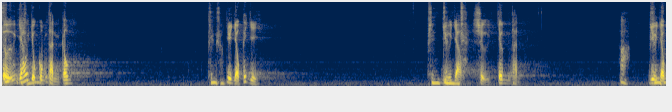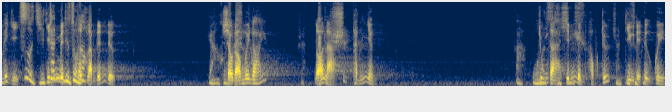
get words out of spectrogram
tử giáo dục cũng thành công. Dựa vào cái gì? Dựa vào sự chân thành Dựa vào cái gì? Chính mình thật làm đến được. Sau đó mới nói Đó là thánh nhân. Chúng ta chính mình học trước như đệ tử quy.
